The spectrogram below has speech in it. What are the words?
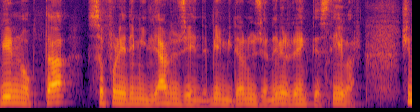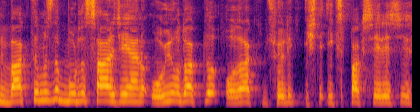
1.07 milyar düzeyinde, 1 milyarın üzerinde bir renk desteği var. Şimdi baktığımızda burada sadece yani oyun odaklı olarak söyledik işte Xbox serisi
